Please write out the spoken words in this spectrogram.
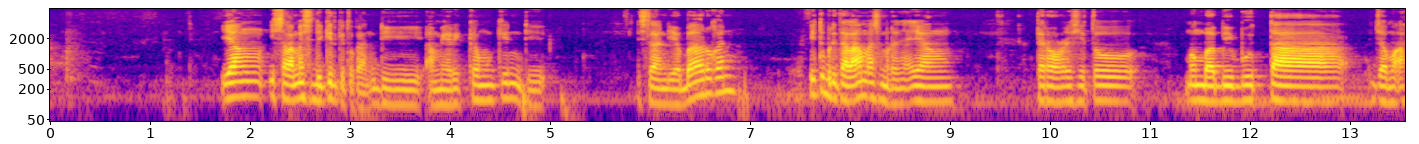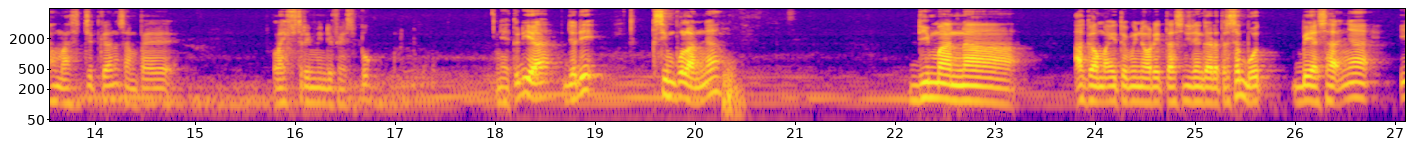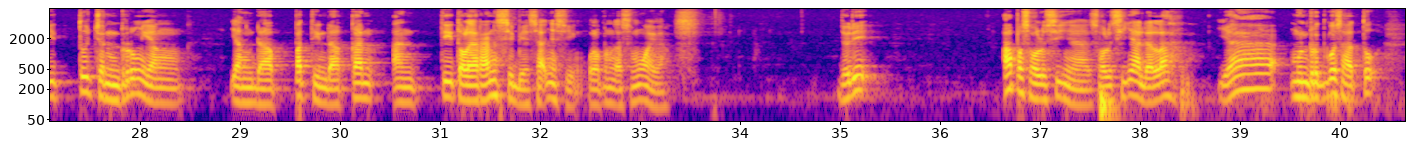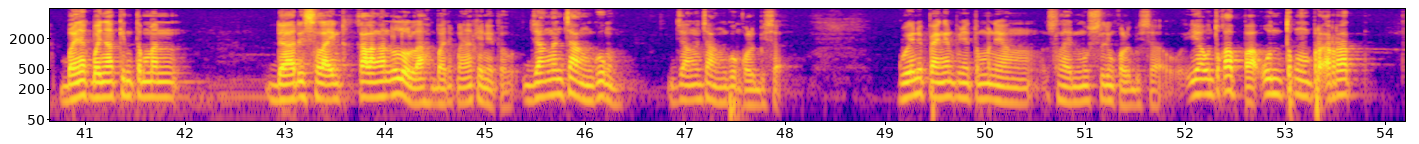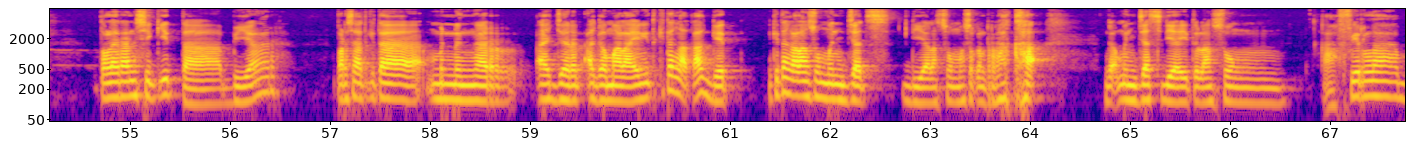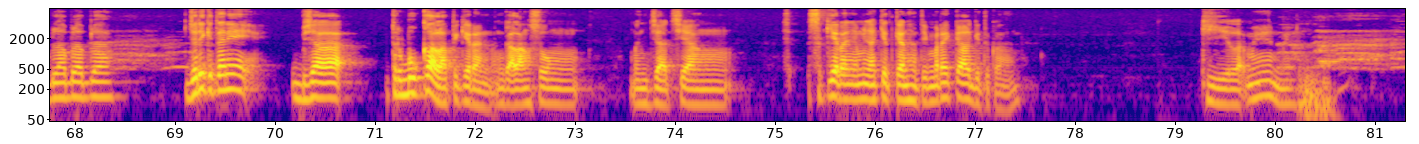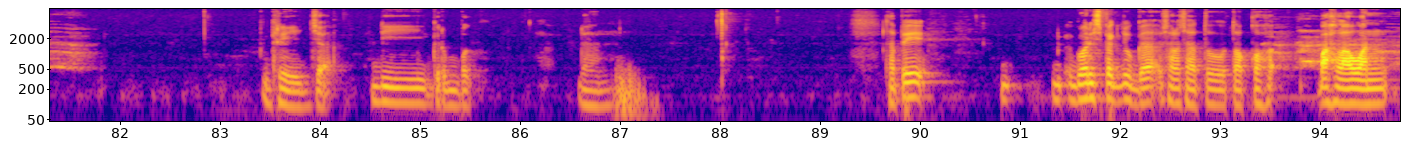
yang Islamnya sedikit gitu kan di Amerika mungkin di Islandia Baru kan itu berita lama sebenarnya yang teroris itu membabi buta jamaah masjid kan sampai live streaming di Facebook. Nah itu dia. Jadi kesimpulannya di mana agama itu minoritas di negara tersebut biasanya itu cenderung yang yang dapat tindakan anti toleransi biasanya sih walaupun nggak semua ya. Jadi apa solusinya? Solusinya adalah ya menurut gue satu banyak banyakin teman dari selain kalangan lo lah banyak banyakin itu. Jangan canggung. Jangan canggung kalau bisa. Gue ini pengen punya temen yang selain muslim kalau bisa. Ya untuk apa? Untuk mempererat toleransi kita biar pada saat kita mendengar ajaran agama lain itu kita nggak kaget. Kita nggak langsung menjudge dia langsung masuk neraka. Nggak menjudge dia itu langsung kafir lah bla bla bla. Jadi kita nih bisa terbuka lah pikiran nggak langsung menjudge yang sekiranya menyakitkan hati mereka gitu kan. Gila men, men. Gereja digerebek dan tapi gue respect juga salah satu tokoh pahlawan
